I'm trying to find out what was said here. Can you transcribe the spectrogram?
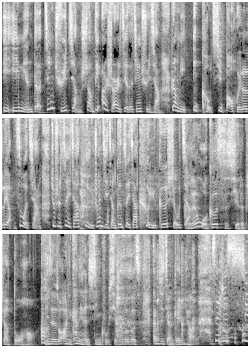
一一年的金曲奖上第二十二届的金曲奖，让你一口气抱回了两座奖，就是最佳客语专辑奖跟最佳客语歌手奖可。能我歌词写的比较多哈，评审说啊，你看你很辛苦，写那么多歌词，干脆奖给你好了。所以是辛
